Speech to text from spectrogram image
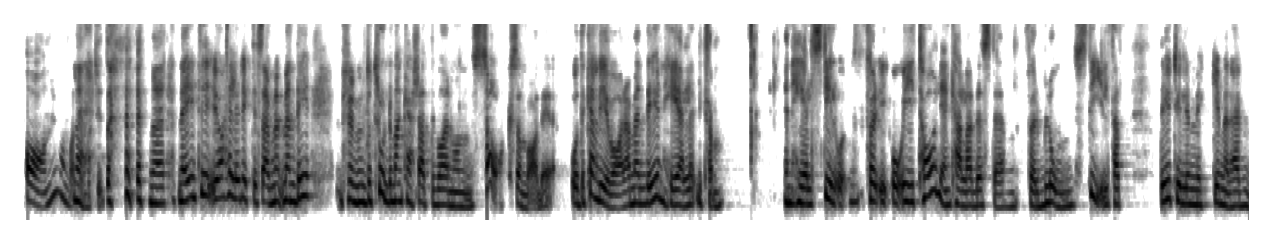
aning om vad nej. det betydde. nej, nej, inte jag heller riktigt så här, men, men det, för då trodde man kanske att det var någon sak som var det. Och det kan det ju vara, men det är en hel, liksom, en hel stil. Och, för, och i Italien kallades den för blomstil. För att det är ju tydligen mycket med det här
